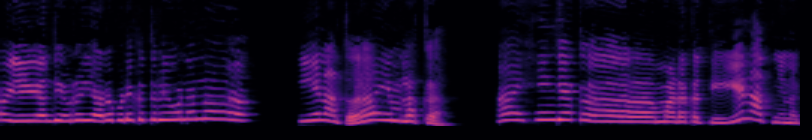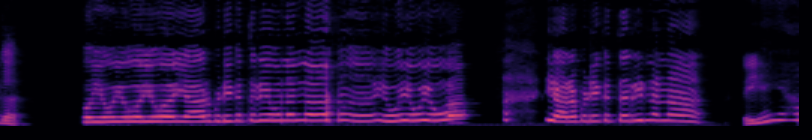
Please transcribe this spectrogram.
ಅಯ್ಯೋ ದೇವ್ರ ಯಾರು ಬಿಡಕತ್ರಿ ಇವನನ್ನ? ಏನಾತ ಇಮ್ಲಕ್ಕ ಹಿಂಗ್ಯಾಕ ಮಾಡಕತ್ತಿ? ಏನಾತ ನಿನಗ? ಅಯ್ಯೋ ಅಯ್ಯೋ ಅಯ್ಯೋ ಯಾರು ಬಿಡಕತ್ರಿ ಇವನನ್ನ? ಅಯ್ಯೋ ಅಯ್ಯೋ ಅಯ್ಯೋ ಯಾರು ಬಿಡಕತ್ತಾರಿ ನನ್ನ ಅಯ್ಯಯ್ಯ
